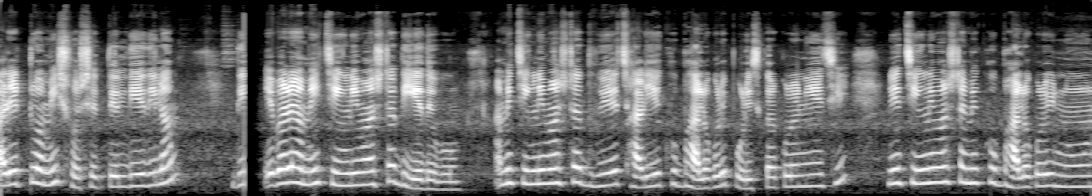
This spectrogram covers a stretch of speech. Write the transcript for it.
আর একটু আমি সর্ষের তেল দিয়ে দিলাম। এবারে আমি চিংড়ি মাছটা দিয়ে দেব। আমি চিংড়ি মাছটা ধুয়ে, ছাড়িয়ে খুব ভালো করে পরিষ্কার করে নিয়েছি। নিয়ে চিংড়ি মাছটা আমি খুব ভালো করে নুন,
